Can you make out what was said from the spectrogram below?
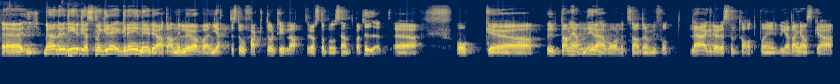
Eh, men det är ju det som är gre grejen, är det att Annie Lööf var en jättestor faktor till att rösta på Centerpartiet. Eh, och eh, utan henne i det här valet så hade de ju fått lägre resultat på en redan ganska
